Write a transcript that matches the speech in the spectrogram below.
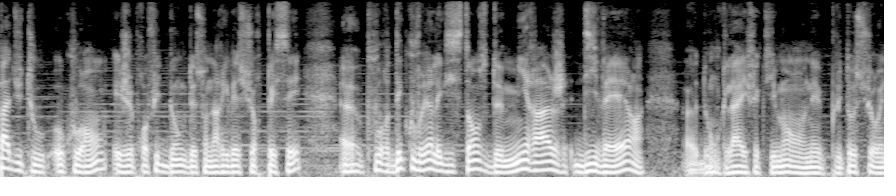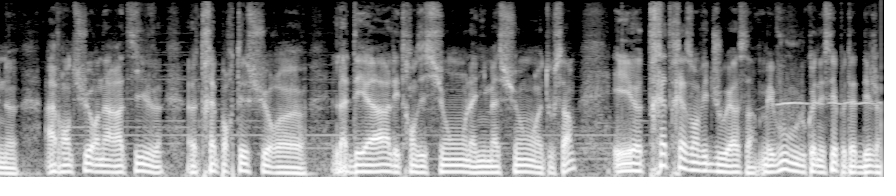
pas du tout au courant et je profite donc de son arrivée sur PC euh, pour découvrir l'existence de mirages divers. Euh, donc là effectivement on est plutôt sur une aventure narrative très portée sur la DA, les transitions, l'animation, tout ça. Et très très envie de jouer à ça. Mais vous, vous le connaissez peut-être déjà.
